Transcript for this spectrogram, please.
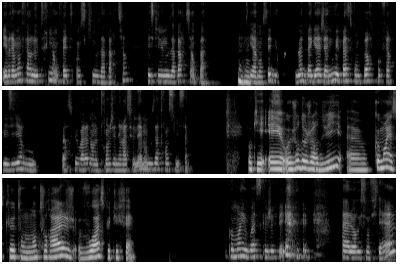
et vraiment faire le tri, en fait, en ce qui nous appartient et ce qui ne nous appartient pas. Mmh Et avancer du coup, notre bagage à nous et pas ce qu'on porte pour faire plaisir ou parce que voilà, dans le transgénérationnel, on nous a transmis ça. OK et au jour d'aujourd'hui, hem, comment est-ce que ton entourage voit ce que tu fais? Comment ils voient ce que je fais? Alors ils sont fiers,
